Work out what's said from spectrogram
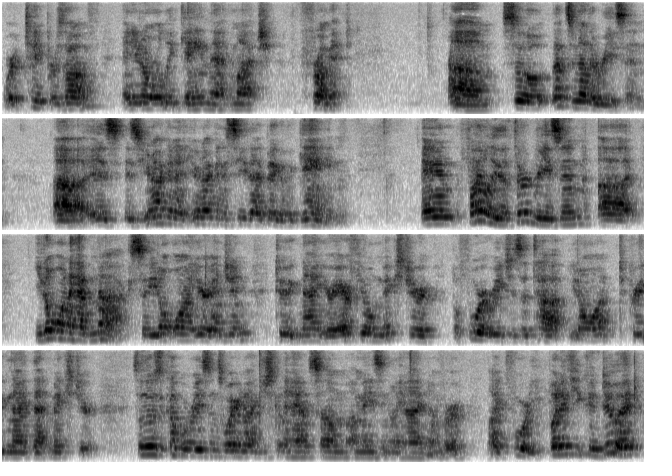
where it tapers off, and you don't really gain that much from it. Um, so that's another reason, uh, is, is you're not not gonna see that big of a gain. And finally, the third reason, uh, you don't want to have knock, so you don't want your engine to ignite your air-fuel mixture before it reaches the top. You don't want to pre-ignite that mixture. So there's a couple reasons why you're not just going to have some amazingly high number like 40. But if you can do it,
